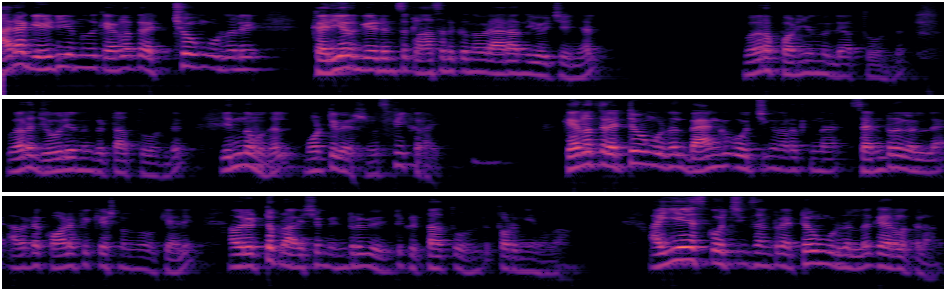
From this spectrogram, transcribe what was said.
ആരാ ഗൈഡ് ചെയ്യുന്നത്? കേരളത്തിൽ ഏറ്റവും കൂടുതൽ കരിയർ ഗൈഡൻസ് ക്ലാസ് എടുക്കുന്നവർ ആരാന്ന് ചോദിച്ചു കഴിഞ്ഞാൽ വേറെ പണിയൊന്നും ഇല്ലാത്തതുകൊണ്ട് വേറെ ജോലിയൊന്നും കിട്ടാത്തതുകൊണ്ട് ഇന്ന് മുതൽ മോട്ടിവേഷണൽ സ്പീക്കറായി കേരളത്തിൽ ഏറ്റവും കൂടുതൽ ബാങ്ക് കോച്ചിങ് നടത്തുന്ന സെന്ററുകളിലെ അവരുടെ ക്വാളിഫിക്കേഷൻ ഒന്ന് നോക്കിയാൽ അവർ എട്ട് പ്രാവശ്യം ഇന്റർവ്യൂ ആയിട്ട് കിട്ടാത്തതുകൊണ്ട് തുടങ്ങിയെന്നുള്ളതാണ് I A S coaching centre ഏറ്റവും കൂടുതൽ കേരളത്തിലാണ്.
